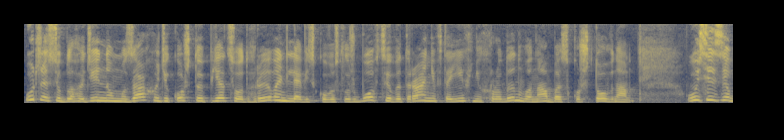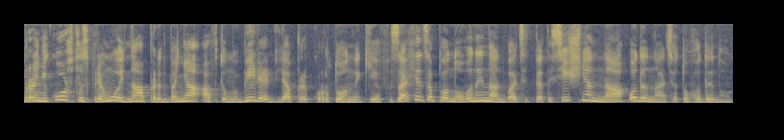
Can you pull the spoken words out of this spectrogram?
Участь у благодійному заході коштує 500 гривень для військовослужбовців, ветеранів та їхніх родин. Вона безкоштовна. Усі зібрані кошти спрямують на придбання автомобіля для прикордонників. Захід запланований на 25 січня на 11 годину.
